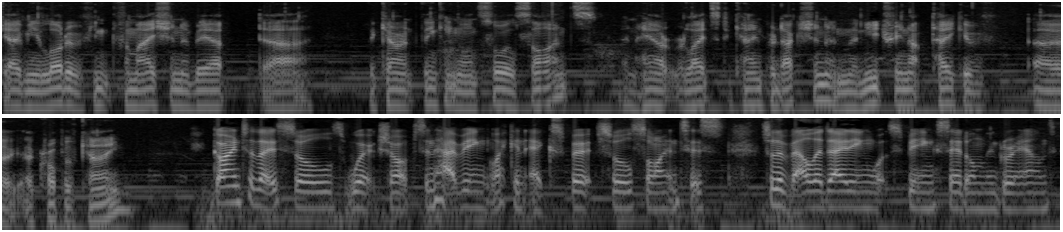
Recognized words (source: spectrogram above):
gave me a lot of information about uh, the current thinking on soil science and how it relates to cane production and the nutrient uptake of uh, a crop of cane going to those soils workshops and having like an expert soil scientist sort of validating what's being said on the ground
